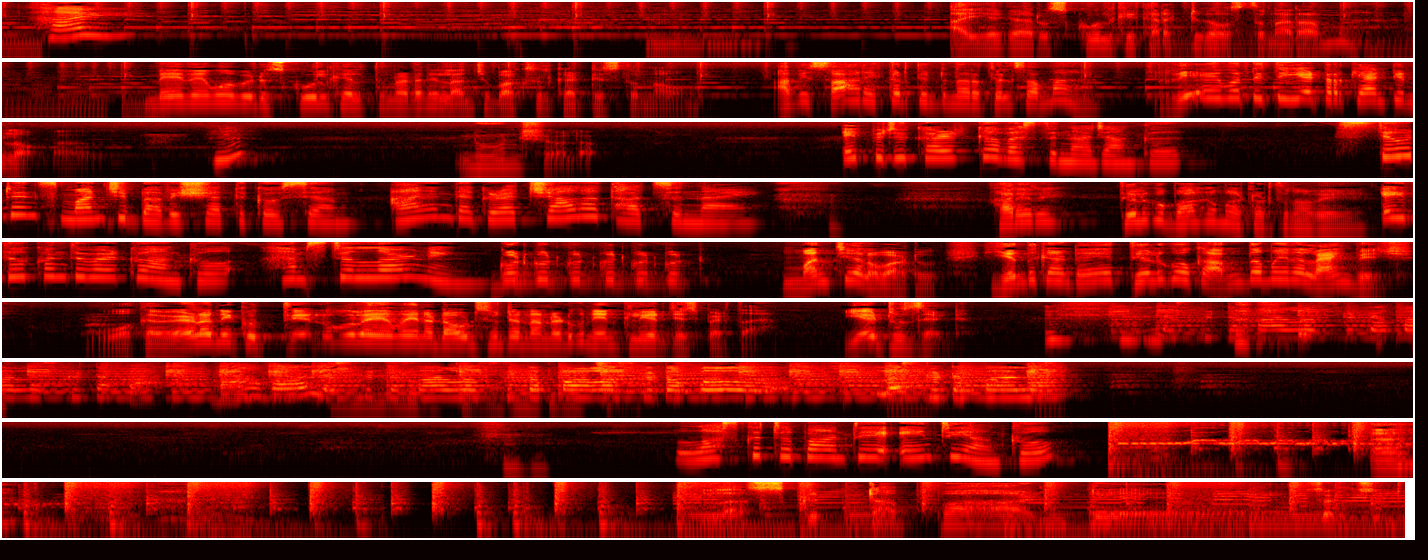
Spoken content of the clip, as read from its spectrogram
హాయ్. అయ్యగారు స్కూల్కి కరెక్ట్గా వస్తున్నారా అమ్మా? మేమేమో వీడు స్కూల్కి వెళ్తున్నాడని లంచ్ బాక్సులు కట్టిస్తున్నాం. అవి సార్ ఎక్కడ తింటున్నారో తెలుసమ్మా రేవతి థియేటర్ క్యాంటీన్లో. నూన్ షోలో. ఇప్పుడు కరెక్ట్గా వస్తున్నాడు అంకుల్. స్టూడెంట్స్ మంచి భవిష్యత్తు కోసం ఆయన దగ్గర చాలా థాట్స్ ఉన్నాయి. అరే తెలుగు బాగా మాట్లాడుతున్నావే. ఏదో కొంతవరకు uncle I'm still learning good good good good good good మంచి అలవాటు. ఎందుకంటే తెలుగు ఒక అందమైన లాంగ్వేజ్ ఒకవేళ నీకు తెలుగులో ఏమైనా డౌట్స్ ఉంటే నన్ను అడుగు నేను క్లియర్ చేసి పెడతా. ఏ టు జెడ్ లస్కటప అంటే ఏంటి అంకుల్ లస్క్ టప్పా అంటే సచిన్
